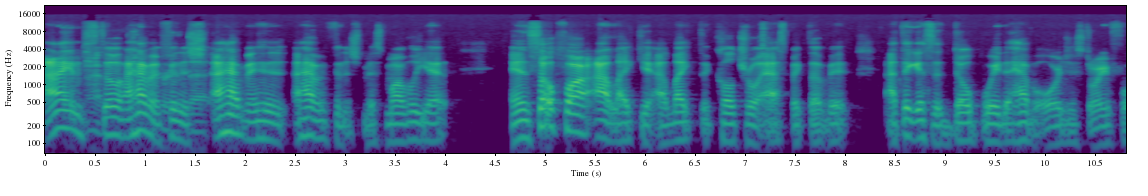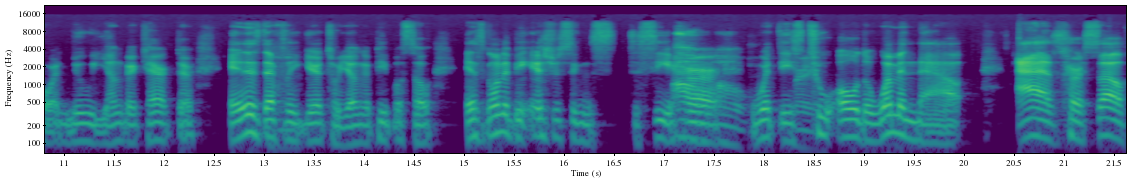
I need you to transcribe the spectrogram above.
I am still I haven't finished. I haven't hit, I haven't finished Miss Marvel yet, and so far I like it. I like the cultural aspect of it. I think it's a dope way to have an origin story for a new younger character. It is definitely geared to younger people, so it's going to be interesting to see her Oh, oh, with these right. two older women now as herself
